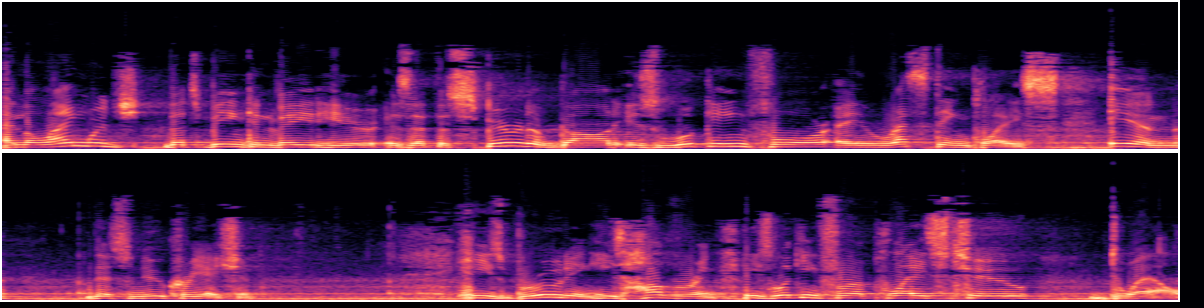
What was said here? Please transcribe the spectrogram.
And the language that's being conveyed here is that the Spirit of God is looking for a resting place in this new creation. He's brooding, he's hovering, he's looking for a place to dwell.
